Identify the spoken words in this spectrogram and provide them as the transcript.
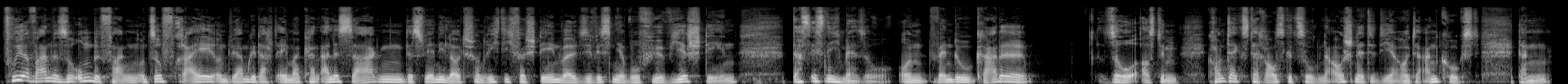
Früher waren wir so unbefangen und so frei und wir haben gedacht, ey, man kann alles sagen, das werden die Leute schon richtig verstehen, weil sie wissen ja, wofür wir stehen. Das ist nicht mehr so. Und wenn du gerade so aus dem Kontext herausgezogene Ausschnitte, die ihr heute anguckst, dann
